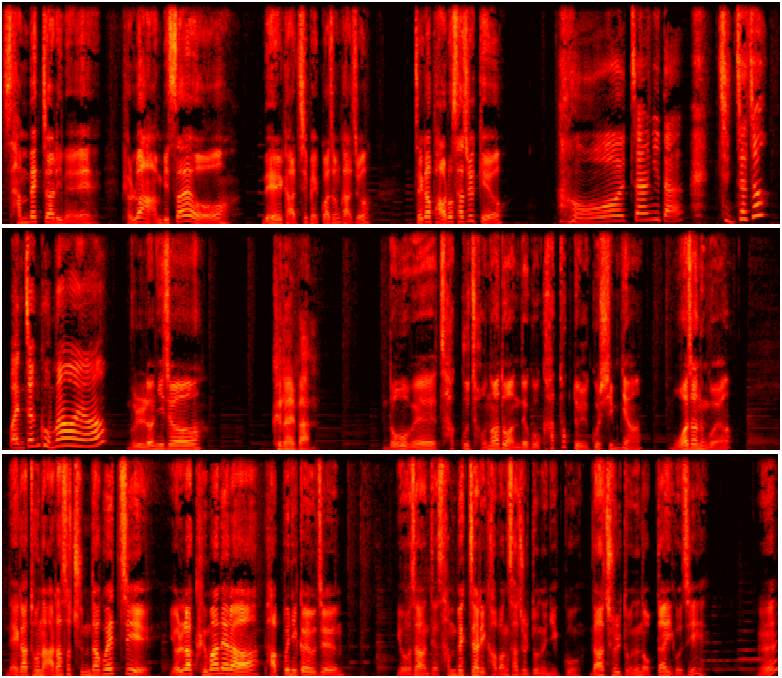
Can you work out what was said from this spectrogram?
300짜리네. 별로 안 비싸요. 내일 같이 백화점 가죠. 제가 바로 사줄게요. 오, 짱이다. 진짜죠? 완전 고마워요. 물론이죠. 그날 밤 너 왜 자꾸 전화도 안 되고 카톡도 읽고 씹냐? 뭐 하자는 거야? 내가 돈 알아서 준다고 했지. 연락 그만해라. 바쁘니까 요즘. 여자한테 300짜리 가방 사줄 돈은 있고 나 줄 돈은 없다 이거지? 응?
